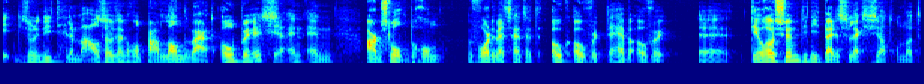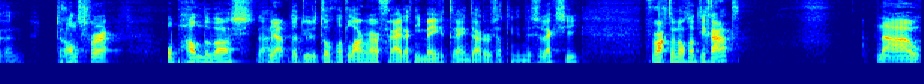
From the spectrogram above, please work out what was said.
het is nog niet helemaal zo. Er zijn nog een paar landen waar het open is. Ja. En, en Arne Slot begon voor de wedstrijd het ook over te hebben over eh Dilrosun, die niet bij de selectie zat omdat er een transfer op handen was. Nou, Ja. Dat duurde toch wat langer. Vrijdag niet meegetraind, daardoor zat hij in de selectie. Verwacht er nog dat hij gaat? Nou,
